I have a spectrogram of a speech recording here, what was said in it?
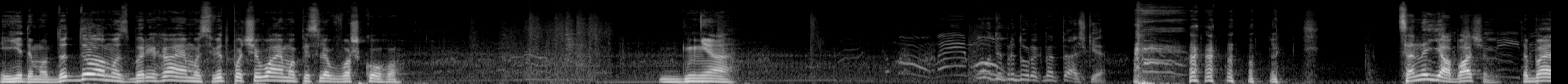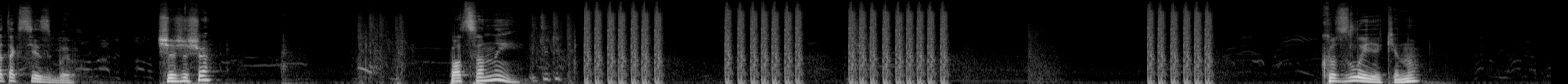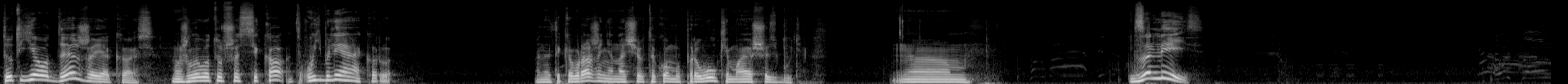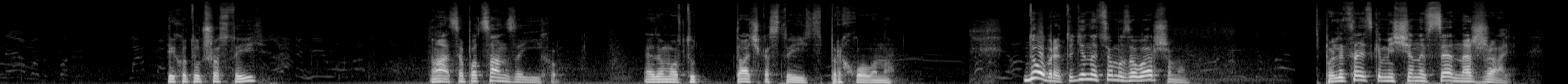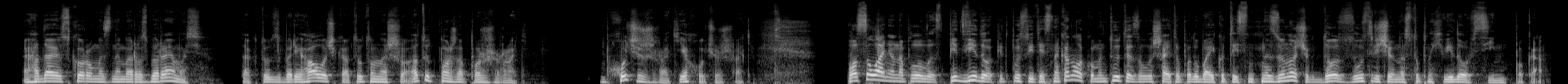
їдемо додому, зберігаємось, відпочиваємо після важкого дня. Ты придурок на тачке. Це не я бачив. Тебе таксі збив. Що, що, що? Пацани. Козли які, ну. Тут є одежа якась. Можливо, тут щось цікаве. Ой, бля, коро. У мене таке враження, наче в такому переулку має щось бути. Ем... Залізь! Тихо, тут що стоїть? А, це пацан заїхав. Я думав, тут тачка стоїть прихована. Добре, тоді на цьому завершимо. Поліцейськими ще не все, на жаль. Гадаю, скоро ми з ними розберемось. Так, тут зберігалочка, а тут у нас що? А тут можна пожрати. Хочеш жрати? Я хочу жрати. Посилання на плейлист під відео. Підписуйтесь на канал, коментуйте, залишайте подобайку, тисніть на дзвіночок. До зустрічі в наступних відео. Всім пока.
